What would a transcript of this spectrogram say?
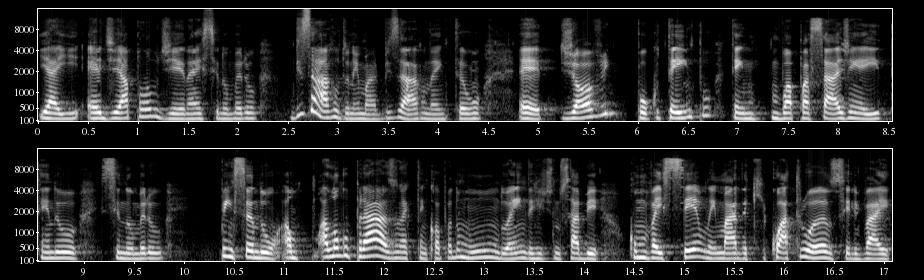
E aí é de aplaudir, né? Esse número bizarro do Neymar, bizarro, né? Então, é jovem, pouco tempo, tem uma passagem aí tendo esse número pensando a, a, longo prazo, né, que tem Copa do Mundo ainda, a gente não sabe como vai ser o Neymar daqui quatro anos, se ele vai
